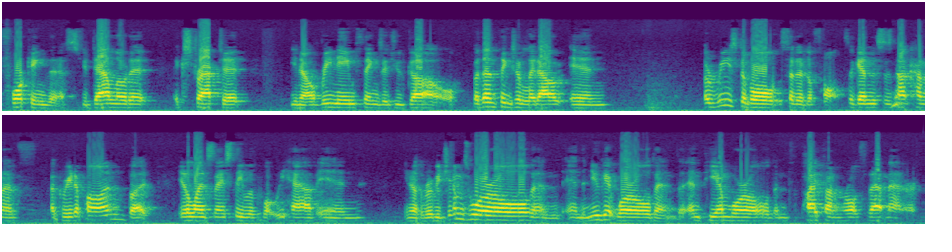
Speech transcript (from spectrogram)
forking this, you download it, extract it, you know, rename things as you go. But then things are laid out in a reasonable set of defaults. Again, this is not kind of agreed upon, but it aligns nicely with what we have in you know the Ruby Gems world and, and the NuGet world and the npm world and the Python world for that matter.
